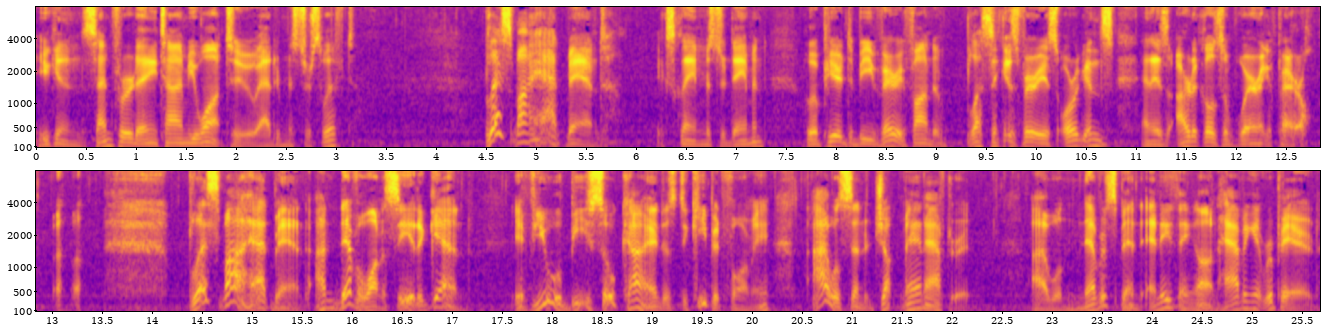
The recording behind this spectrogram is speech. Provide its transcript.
You can send for it any time you want to, added Mr. Swift. Bless my hatband! exclaimed Mr. Damon, who appeared to be very fond of blessing his various organs and his articles of wearing apparel. Bless my hatband! I never want to see it again. If you will be so kind as to keep it for me, I will send a junk man after it. I will never spend anything on having it repaired.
